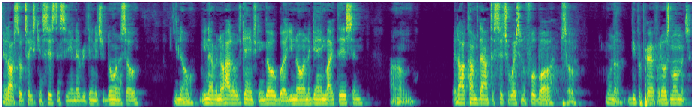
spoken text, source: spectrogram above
it also takes consistency in everything that you're doing. So, you know, you never know how those games can go, but you know, in a game like this, and um, it all comes down to situational football. So, want to be prepared for those moments.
